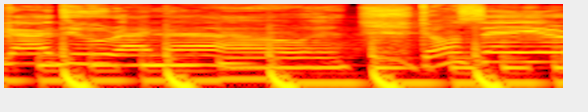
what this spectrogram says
like I do right now. Don't say you're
